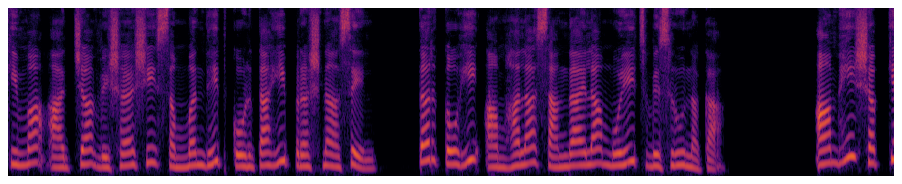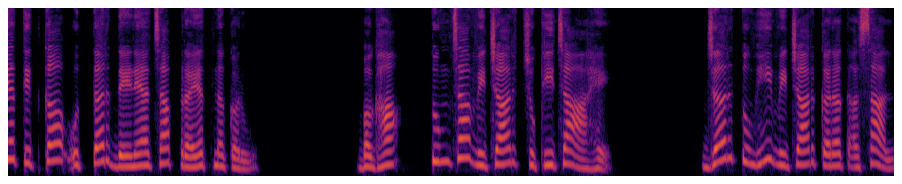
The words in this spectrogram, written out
किंवा आजच्या विषयाशी संबंधित कोणताही प्रश्न असेल तर तोही आम्हाला सांगायला मुळीच विसरू नका. आम्ही शक्य तितकं उत्तर देण्याचा प्रयत्न करू. बघा तुमचा विचार चुकीचा आहे. जर तुम्ही विचार करत असाल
